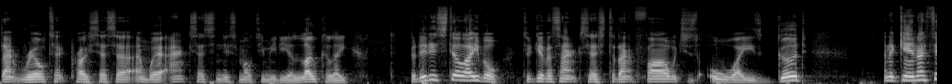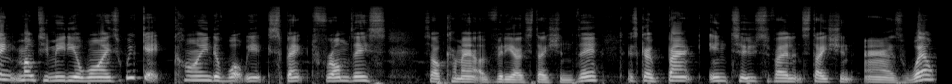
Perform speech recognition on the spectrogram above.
that Realtek processor and we're accessing this multimedia locally. But it is still able to give us access to that file, which is always good. And again, I think multimedia wise, we get kind of what we expect from this. So I'll come out of video station there. Let's go back into surveillance station as well.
